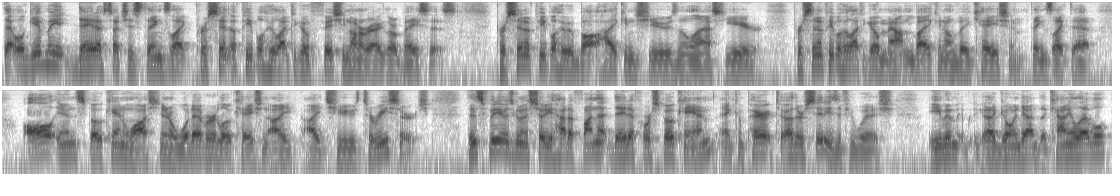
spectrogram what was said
that will give me data such as things like percent of people who like to go fishing on a regular basis, percent of people who have bought hiking shoes in the last year, percent of people who like to go mountain biking on vacation, things like that. All in Spokane, Washington, or whatever location I, I choose to research. This video is going to show you how to find that data for Spokane and compare it to other cities if you wish, even uh, going down to the county level,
